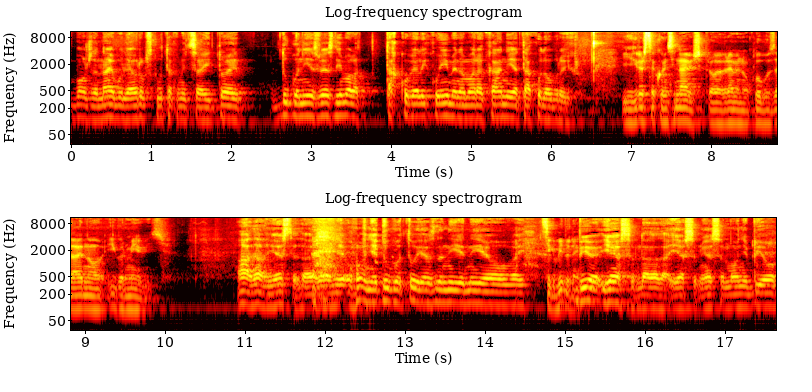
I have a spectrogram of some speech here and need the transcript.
možda najbolja evropska utakmica i to je dugo nije Zvezda imala tako veliko ime na Marakani, a tako dobro igru. I igraš sa kojim si najviše proveo vremena u klubu zajedno, Igor Mijević. A, da, jeste, da, on je, on je dugo tu, da nije, nije, ovaj... Si ga vidio nekako? Bio, jesam, da, da, da, jesam, jesam, on je bio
